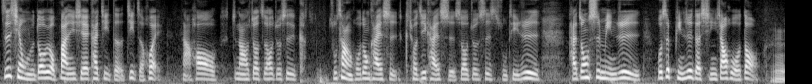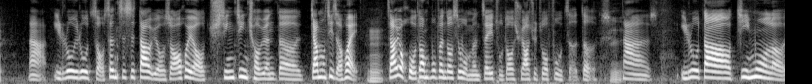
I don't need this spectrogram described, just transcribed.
之前，我们都有办一些开季的记者会。然后，然后就之后就是主场活动开始，球季开始的时候就是主题日、台中市民日或是平日的行销活动。嗯，那一路一路走，甚至是到有时候会有新进球员的加盟记者会。嗯，只要有活动部分，都是我们这一组都需要去做负责的。是，那一路到季末了，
